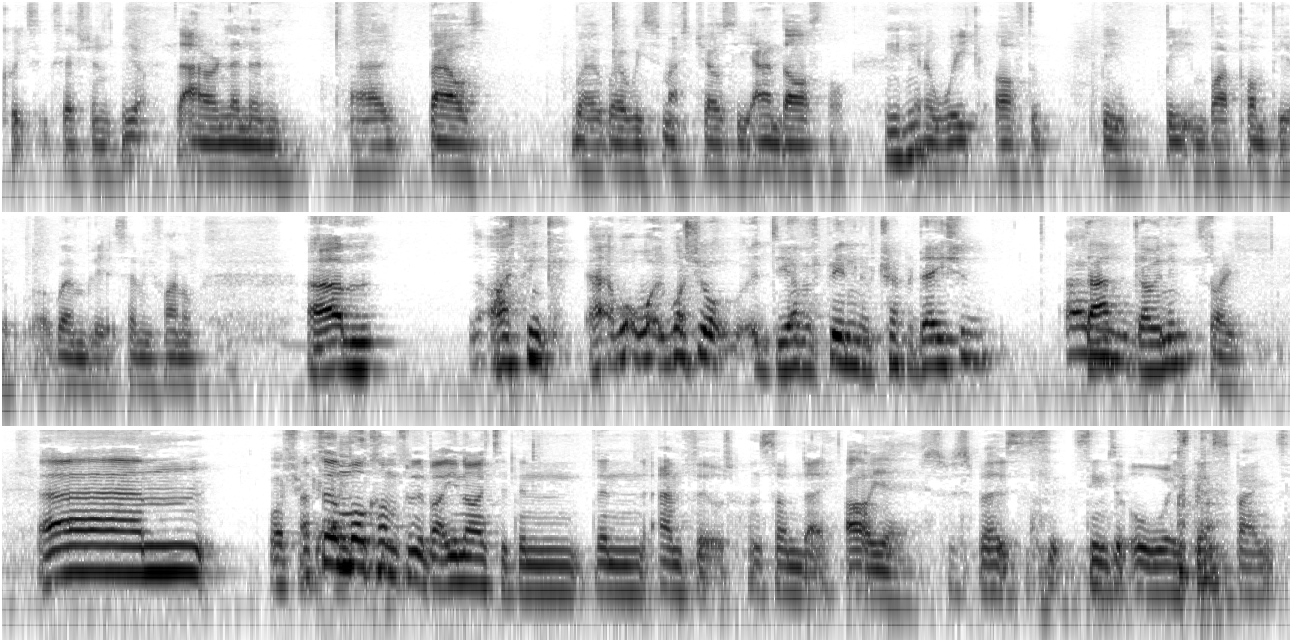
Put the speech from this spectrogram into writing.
quick succession. Yeah. The Aaron Lennon uh, Bales, where where we smashed Chelsea and Arsenal Mhm. in a week after being beaten by Pompey at, at Wembley at semi final. Um, I think. Uh, what, what, what's your? Do you have a feeling of trepidation, Um, Dan, going in? Sorry. Um, I your- feel more confident about United than than Anfield on Sunday. Oh yeah, Spurs seems to always get spanked.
